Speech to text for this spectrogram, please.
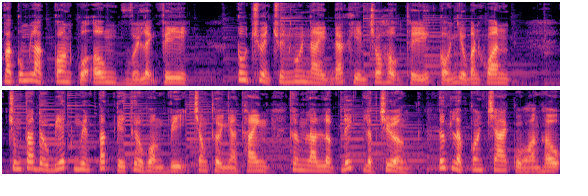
và cũng là con của ông với lệnh phi. Câu chuyện truyền ngôi này đã khiến cho hậu thế có nhiều băn khoăn. Chúng ta đều biết nguyên tắc kế thừa hoàng vị trong thời nhà Thanh thường là lập đích lập trưởng, tức lập con trai của hoàng hậu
